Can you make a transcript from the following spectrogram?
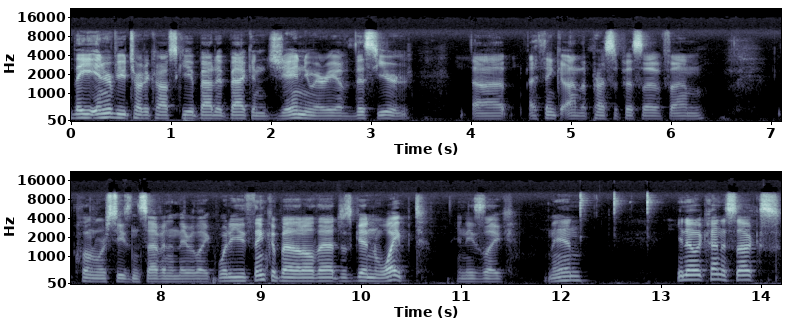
they interviewed Tartakovsky about it back in January of this year. Uh, I think on the precipice of um, Clone Wars season seven, and they were like, "What do you think about all that just getting wiped?" And he's like, "Man, you know, it kind of sucks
